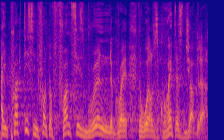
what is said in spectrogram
I practiced in front of Francis Brunn, the, great, the world's greatest juggler.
